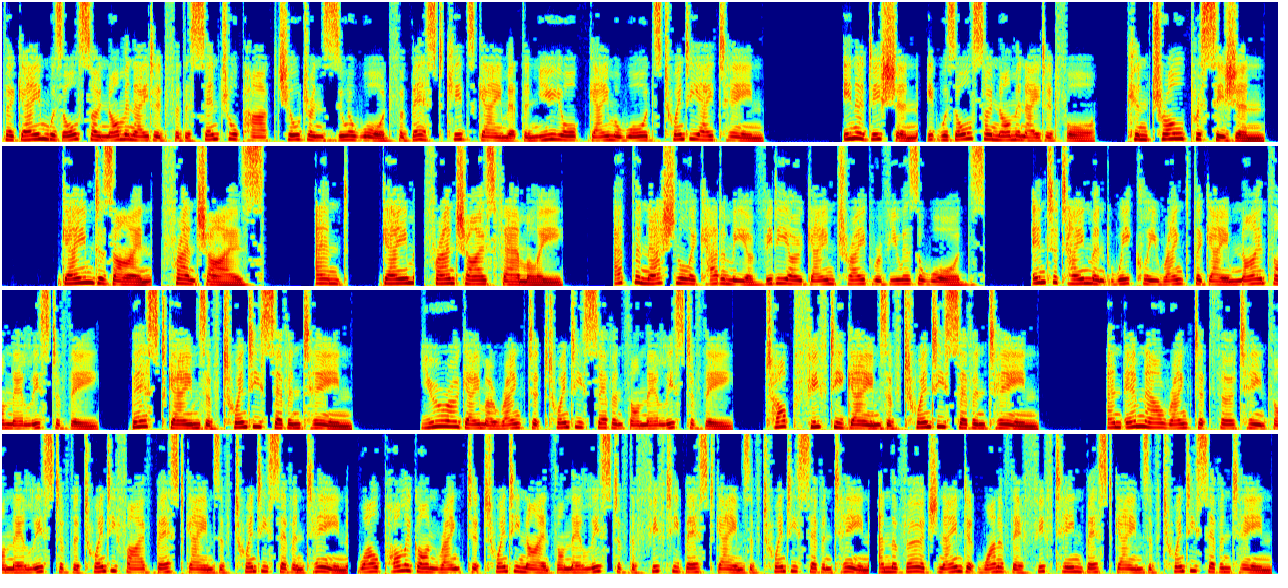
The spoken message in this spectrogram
The game was also nominated for the Central Park Children's Zoo Award for Best Kids Game at the New York Game Awards 2018. In addition, it was also nominated for Control Precision, Game Design, Franchise, and Game, Franchise Family at the National Academy of Video Game Trade Reviewers Awards. Entertainment Weekly ranked the game ninth on their list of the best games of 2017. Eurogamer ranked it 27th on their list of the top 50 games of 2017, and MNOW ranked at 13th on their list of the 25 best games of 2017, while Polygon ranked at 29th on their list of the 50 best games of 2017, and The Verge named it one of their 15 best games of 2017.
